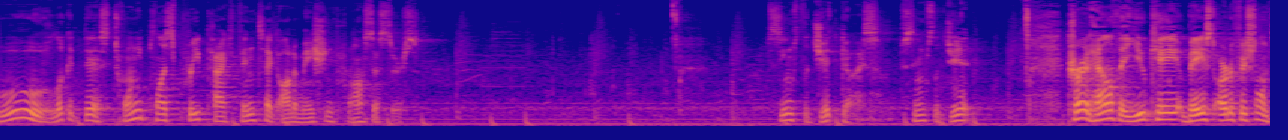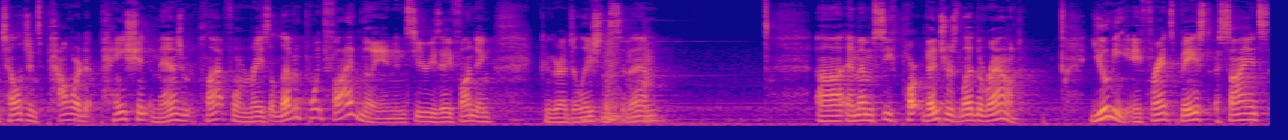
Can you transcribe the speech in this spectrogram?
Ooh, look at this 20 plus pre packed fintech automation processors. Seems legit, guys. Seems legit. Current Health, a UK based artificial intelligence powered patient management platform, raised 11.5 million in Series A funding. Congratulations to them. Uh, MMC Ventures led the round. Yumi, a France based science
